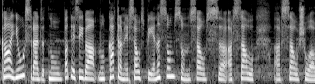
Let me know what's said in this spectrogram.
Kā jūs redzat, nu, patiesībā nu, katram ir savs pienesums un savs ar savu, ar savu šo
